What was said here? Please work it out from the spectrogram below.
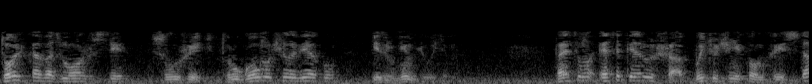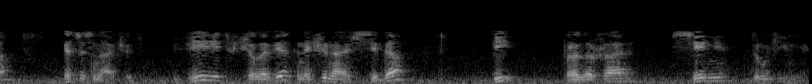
только о возможности служить другому человеку и другим людям. Поэтому это первый шаг. Быть учеником Христа – это значит верить в человека, начиная с себя и продолжая всеми другими.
